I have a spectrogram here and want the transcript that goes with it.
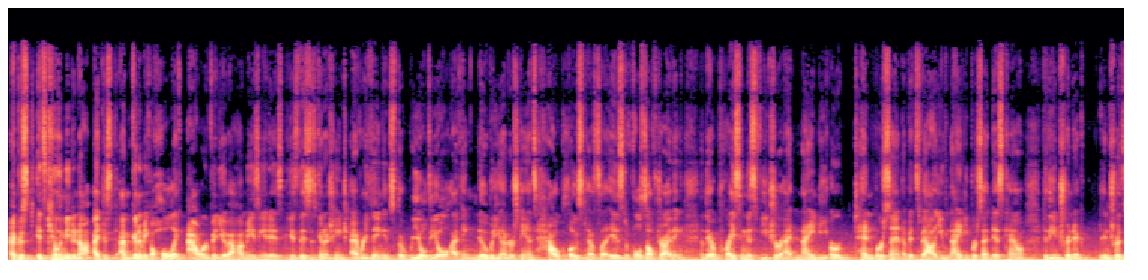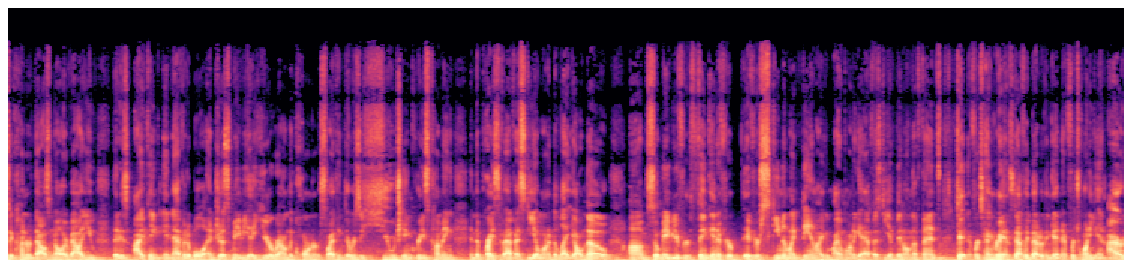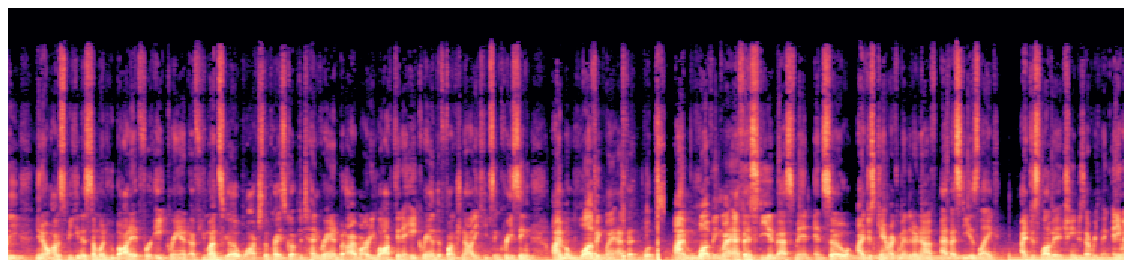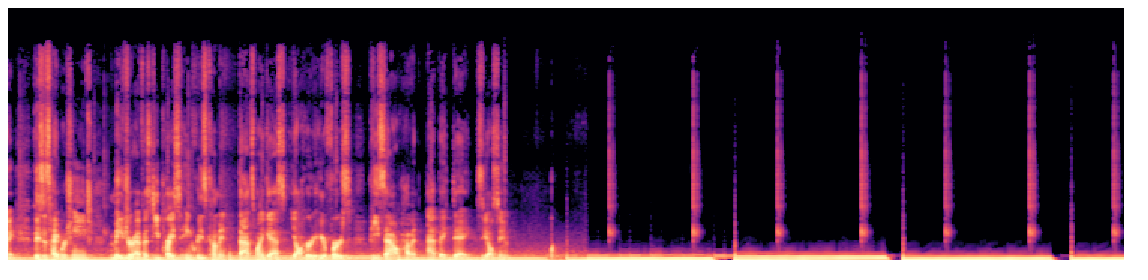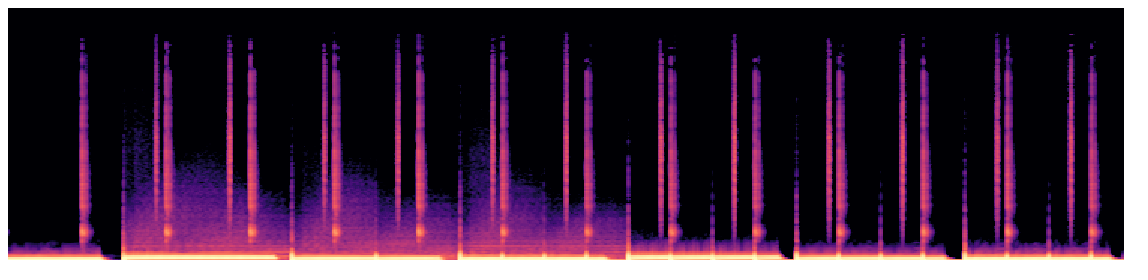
I'm just it's killing me to not I just I'm gonna make a whole like hour video about how amazing it is because this is gonna change everything. It's the real deal. I think nobody understands how close Tesla is to full self-driving, and they are pricing this feature at 90 or 10% of its value, 90% discount to the intrinsic intrinsic hundred thousand dollar value that is, I think, inevitable and just maybe a year around the corner. So I think there is a huge increase coming in the price of FSD. I wanted to let y'all know. Um, so maybe if you're thinking, if you're if you're scheming like, damn, I might want to get FSD. I've been on the fence. Getting it for 10 grand is definitely better than getting it for 20. And I already you know, I'm speaking as someone who bought it for eight grand a few months ago, watched the price go up to 10 grand, but I'm already locked in at eight grand. The functionality keeps increasing. I'm loving my F whoops. I'm loving my FSD investment. And so I just can't recommend it enough. FSD is like, I just love it. It changes everything. Anyway, this is Hyperchange. Major FSD price increase coming. That's my guess. Y'all heard it here first. Peace out. Have an epic day. See y'all soon.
